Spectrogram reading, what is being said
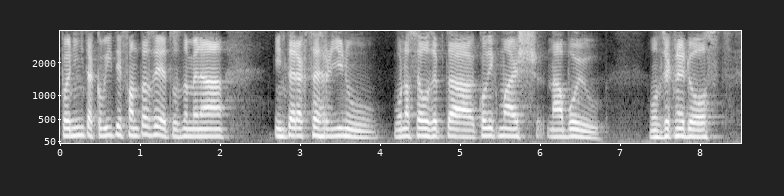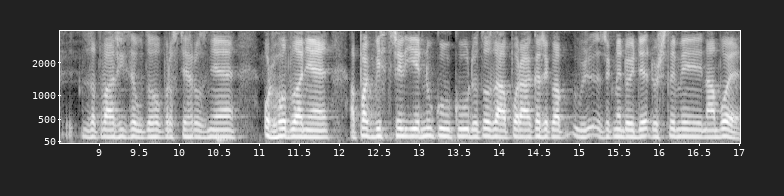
plní takový ty fantazie, to znamená interakce hrdinů, ona se ho zeptá, kolik máš nábojů, on řekne dost, zatváří se u toho prostě hrozně odhodlaně a pak vystřelí jednu kulku do toho záporáka, řekla, řekne, dojde, došly mi náboje.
